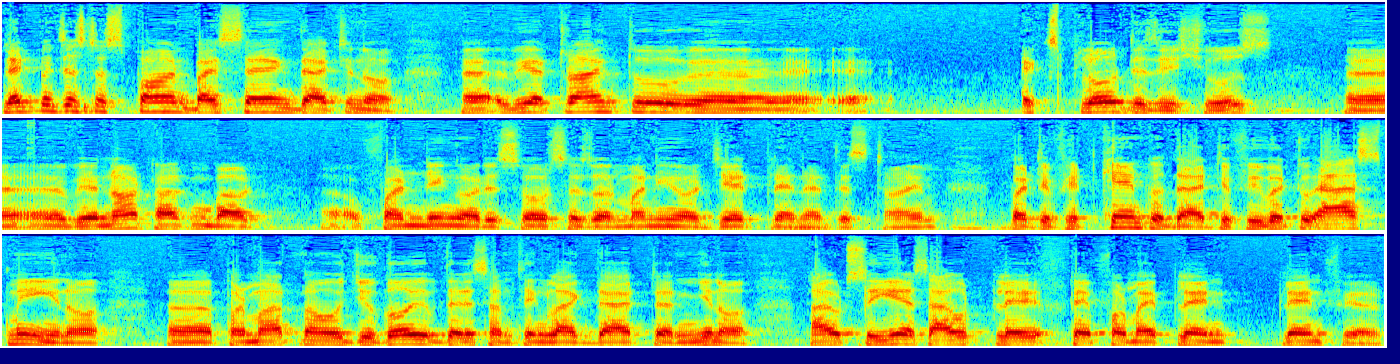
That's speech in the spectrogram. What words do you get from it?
Let me just respond by saying that, you know, uh, we are trying to uh, explore these issues. Uh, uh, we are not talking about uh, funding or resources or money or jet plane at this time. But if it came to that, if you were to ask me, you know, uh, Parmatma, would you go if there is something like that? And, you know, I would say, yes, I would play, pay for my plane, plane fare,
